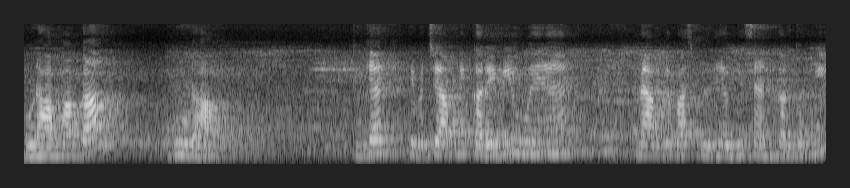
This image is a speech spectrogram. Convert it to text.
बुढ़ापा का बूढ़ा। ठीक है? ये बच्चे आपने करे भी हुए हैं। मैं आपके पास पीडीएफ भी सेंड कर दूँगी।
